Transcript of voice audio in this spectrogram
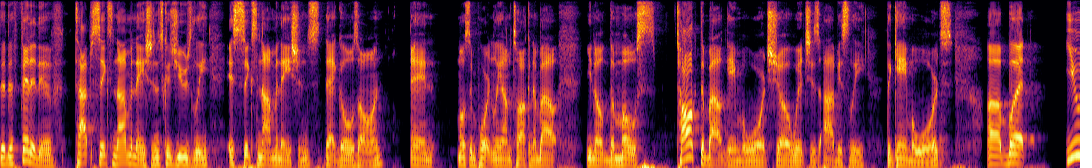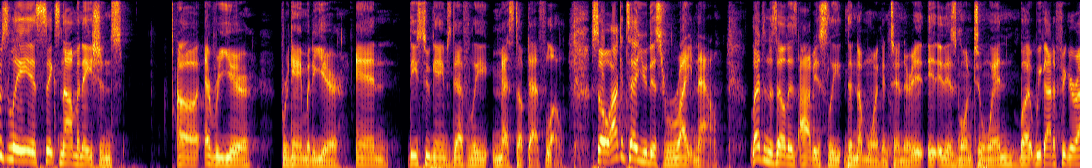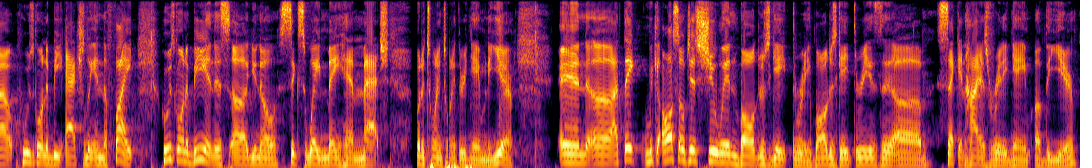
the definitive top six nominations because usually it's six nominations that goes on. And most importantly i'm talking about you know the most talked about game awards show which is obviously the game awards. Uh, but usually it's six nominations uh, every year for game of the year. And these two games definitely messed up that flow. So i can tell you this right now Legend of Zelda is obviously the number one contender. It, it, it is going to win, but we got to figure out who's going to be actually in the fight, who's going to be in this, uh, you know, six way mayhem match for the 2023 Game of the Year. And uh, I think we can also just shoe in Baldur's Gate 3. Baldur's Gate 3 is the uh, second highest rated game of the year.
